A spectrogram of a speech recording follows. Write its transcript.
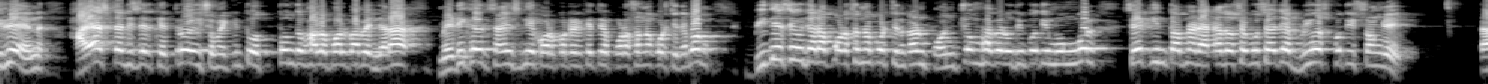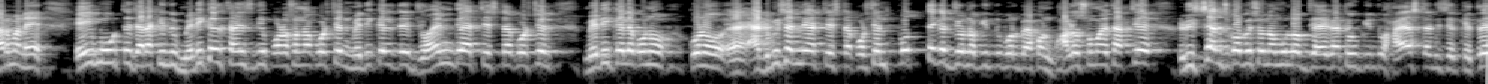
ইভেন হায়ার স্টাডিজের ক্ষেত্রেও এই সময় কিন্তু অত্যন্ত ভালো ফল পাবেন যারা মেডিকেল সায়েন্স নিয়ে কর্কটের ক্ষেত্রে পড়াশোনা করছেন এবং বিদেশেও যারা পড়াশোনা করছেন, কারণ পঞ্চম ভাবের অধিপতি মঙ্গল, সে কিন্তু আপনার একাদশে বসে আছে বৃহস্পতির সঙ্গে। তার মানে এই মুহূর্তে যারা কিন্তু মেডিকেল সায়েন্স নিয়ে পড়াশোনা করছেন মেডিকেলতে জয়েন দেওয়ার চেষ্টা করছেন মেডিকেলে কোনো কোনো অ্যাডমিশন নেওয়ার চেষ্টা করছেন, প্রত্যেকের জন্য কিন্তু বলব এখন ভালো সময় থাকছে। রিসার্চ গবেষণামূলক জায়গাতেও কিন্তু হায়ার স্টাডিজের ক্ষেত্রে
